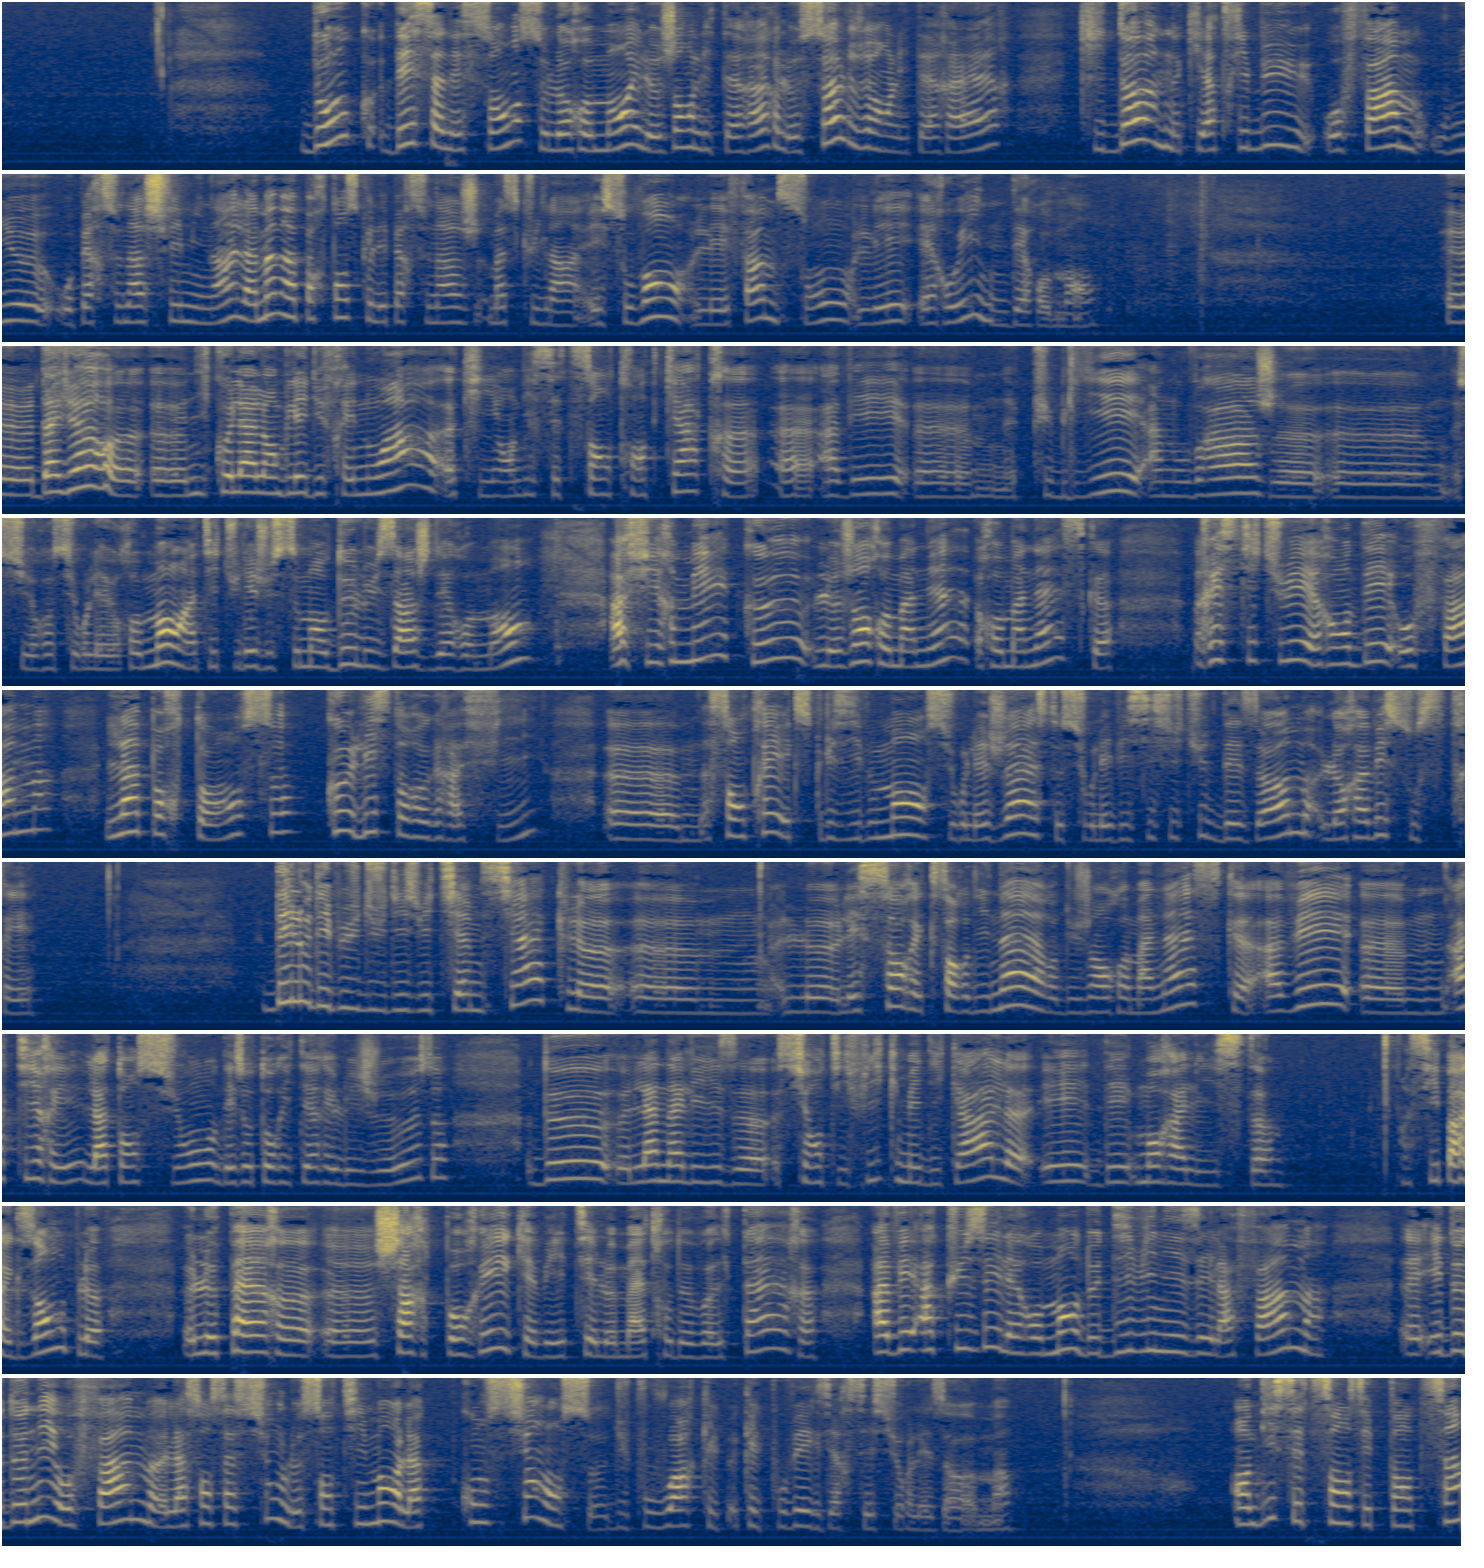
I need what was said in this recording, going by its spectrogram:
Donc, dès sa naissance, le roman est le genre littéraire, le seul genre littéraire qui donne, qui attribue aux femmes, ou mieux aux personnages féminins, la même importance que les personnages masculins. Et souvent, les femmes sont les héroïnes des romans. Euh, d'ailleurs, euh, euh, Nicolas Langlais Dufresnoy, qui en 1734 avait publié un ouvrage sur, sur les romans intitulé justement De l'usage des romans, affirmait que le genre romanesque restituait et rendait aux femmes l'importance que l'historiographie, centrée exclusivement sur les gestes, sur les vicissitudes des hommes, leur avait soustrait. Dès le début du XVIIIe siècle, l'essor extraordinaire du genre romanesque avait attiré l'attention des autorités religieuses, de l'analyse scientifique, médicale et des moralistes. Si par exemple le père euh, Charles Poré, qui avait été le maître de Voltaire, avait accusé les romans de diviniser la femme euh, et de donner aux femmes la sensation, le sentiment, la conscience du pouvoir qu'elles pouvaient exercer sur les hommes. En 1775,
